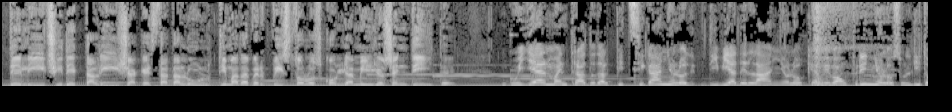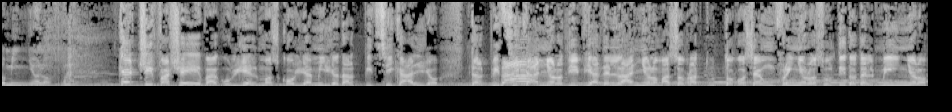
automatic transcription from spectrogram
Delici detta Licia, che è stata l'ultima ad aver visto lo Scogliamiglio. Sentite. Guglielmo è entrato dal pizzicagnolo di via dell'Agnolo che aveva un frignolo sul dito mignolo. Che ci faceva Guglielmo Scogliamiglio dal pizzicaglio, dal pizzicagnolo di via dell'agnolo, ma soprattutto cos'è un frignolo sul dito del mignolo?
